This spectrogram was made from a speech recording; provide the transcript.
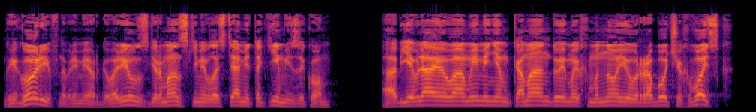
Григорьев, например, говорил с германскими властями таким языком. «Объявляю вам именем командуемых мною рабочих войск,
